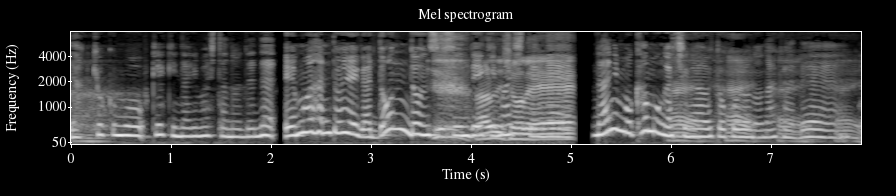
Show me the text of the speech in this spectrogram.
薬局も不景気になりましたのでね、M&A がどんどん進んでいきましてねね、何もかもが違うところの中で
